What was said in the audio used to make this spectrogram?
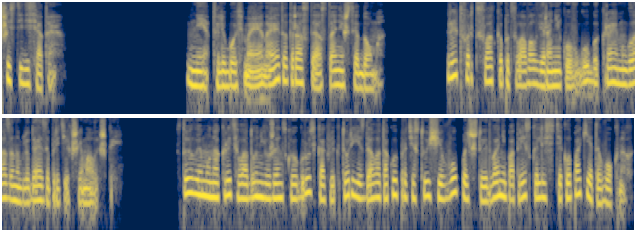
60. «Нет, любовь моя, на этот раз ты останешься дома». Редфорд сладко поцеловал Веронику в губы, краем глаза наблюдая за притихшей малышкой. Стоило ему накрыть ладонью женскую грудь, как Виктория издала такой протестующий вопль, что едва не потрескались стеклопакеты в окнах.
